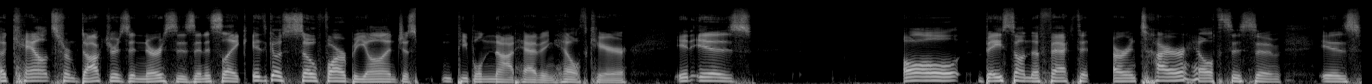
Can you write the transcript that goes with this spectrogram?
accounts from doctors and nurses, and it's like it goes so far beyond just people not having health care. It is all based on the fact that our entire health system is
